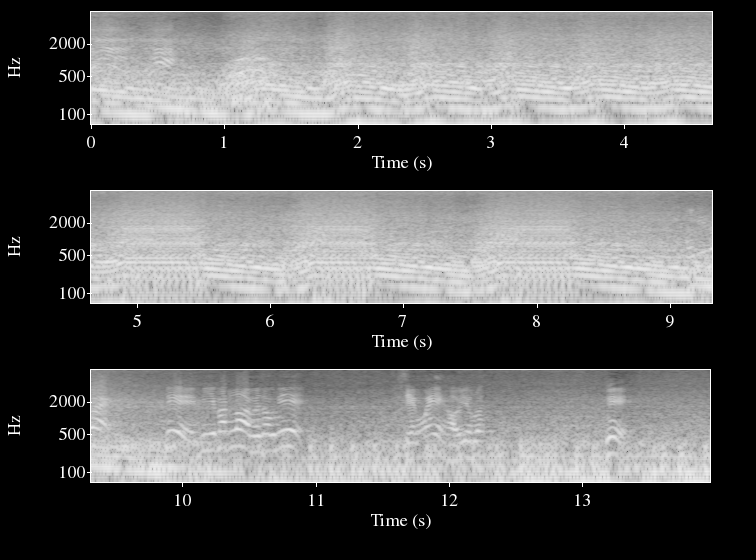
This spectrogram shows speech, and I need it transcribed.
อ่าอ่าตรงนี้ด้วย นี่มีวัดไปตรงนี้ เสียงไม่เขาอยู่ไหมนี่เ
